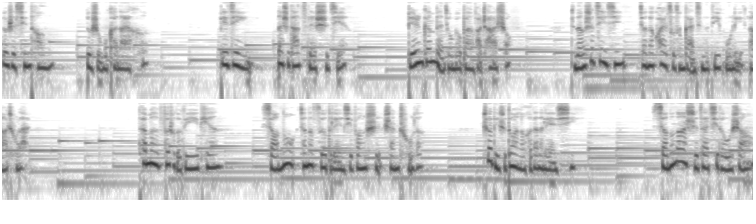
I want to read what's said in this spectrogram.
又是心疼，又是无可奈何。毕竟那是他自己的世界，别人根本就没有办法插手，只能是尽心将他快速从感情的低谷里拉出来。他们分手的第一天，小诺将他所有的联系方式删除了，彻底是断了和他的联系。小诺那时在气头上。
